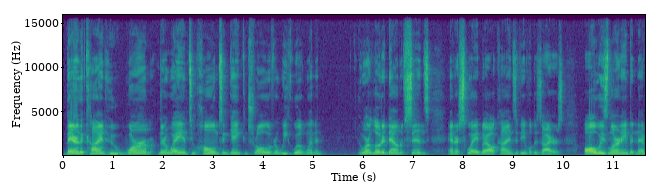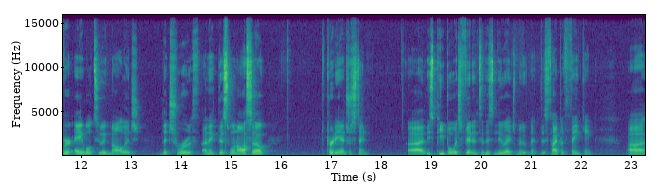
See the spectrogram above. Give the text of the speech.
They are the kind who worm their way into homes and gain control over weak willed women who are loaded down with sins and are swayed by all kinds of evil desires. always learning but never able to acknowledge the truth. I think this one also pretty interesting. Uh, these people which fit into this New Age movement, this type of thinking. Uh,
